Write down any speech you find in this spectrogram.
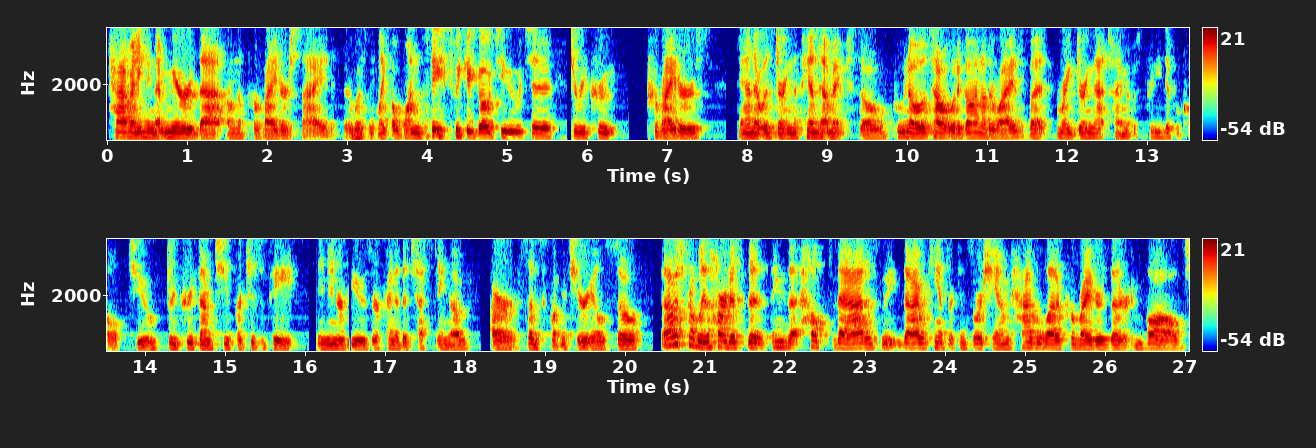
have anything that mirrored that on the provider side. There wasn't like a one place we could go to to to recruit providers and it was during the pandemic so who knows how it would have gone otherwise but right during that time it was pretty difficult to recruit them to participate in interviews or kind of the testing of our subsequent materials. So that was probably the hardest the things that helped that is we the iowa cancer consortium has a lot of providers that are involved.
